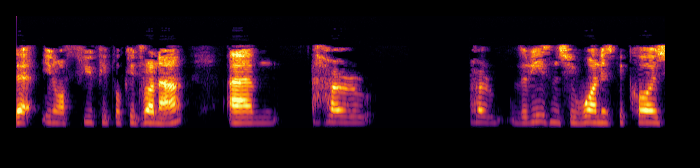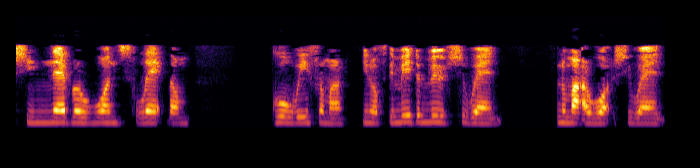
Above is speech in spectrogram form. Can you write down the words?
that, you know, a few people could run at. Um, her, her, the reason she won is because she never once let them go away from her. You know, if they made a move, she went. No matter what, she went.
